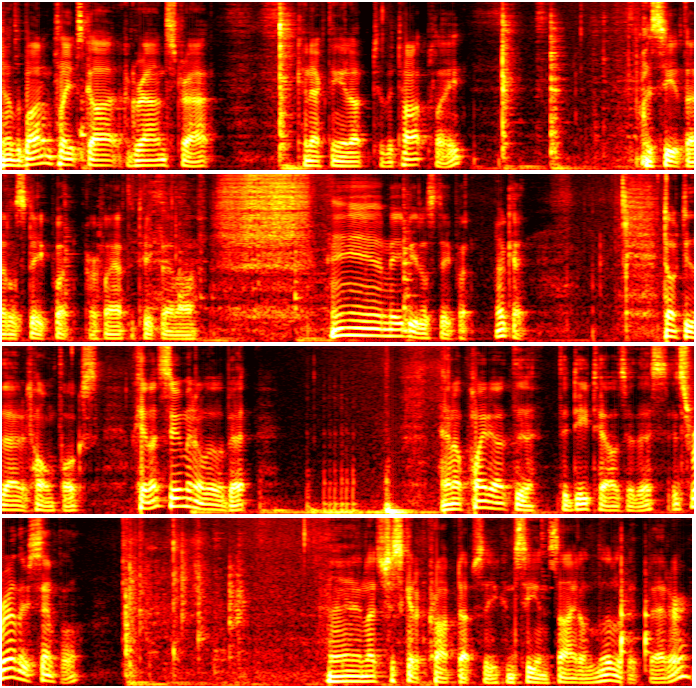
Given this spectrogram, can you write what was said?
Now the bottom plate's got a ground strap connecting it up to the top plate. Let's see if that'll stay put or if I have to take that off. And maybe it'll stay put. Okay. Don't do that at home, folks. Okay, let's zoom in a little bit. And I'll point out the, the details of this. It's rather simple. And let's just get it propped up so you can see inside a little bit better.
